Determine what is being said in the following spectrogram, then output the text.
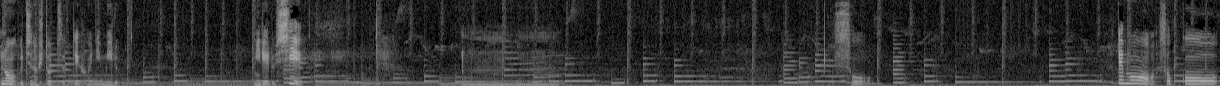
のうちの一つっていうふうに見る。見れるしそう。でもそこ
